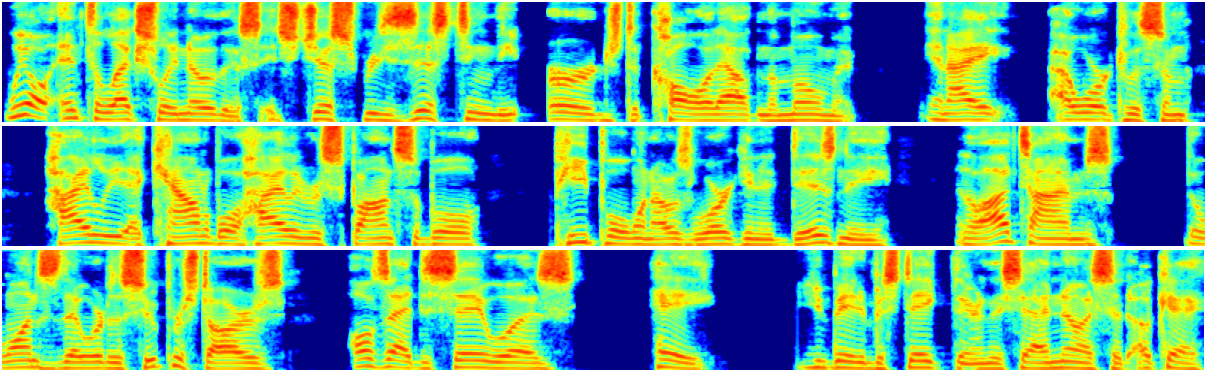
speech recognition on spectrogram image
we all intellectually know this. It's just resisting the urge to call it out in the moment. And I, I worked with some highly accountable, highly responsible people when I was working at Disney. And a lot of times, the ones that were the superstars, all I had to say was, Hey, you made a mistake there. And they say, I know. I said, okay,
